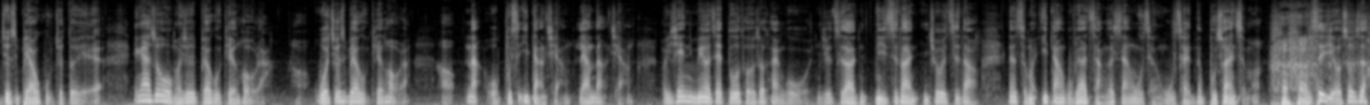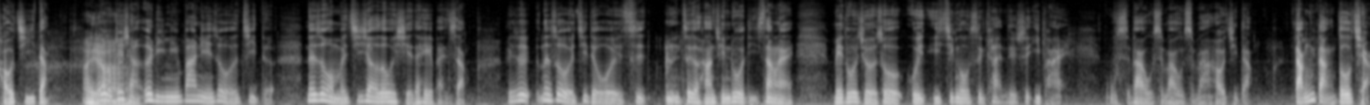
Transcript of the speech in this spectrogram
就是标股就对了。应该说我们就是标股天后啦。好，我就是标股天后啦。好，那我不是一档强，两档强。我以前你没有在多头的时候看过我，你就知道，你知道，你就会知道，那什么一档股票涨个三五成、五成，那不算什么。可是有时候是好几档。哎呀，所以我就想，二零零八年的时候，我就记得那时候我们绩效都会写在黑板上。可是那时候我记得我有一次 这个行情落底上来没多久的时候，我一进公司看，就是一排五十八、五十八、五十八，好几档，档档都强，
